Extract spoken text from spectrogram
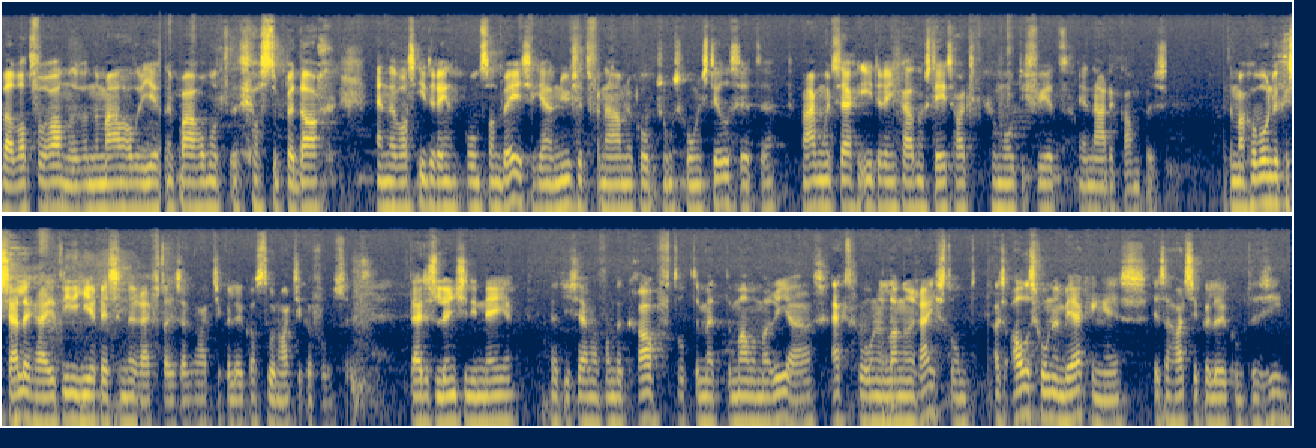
wel wat veranderd. Normaal hadden we hier een paar honderd gasten per dag. En daar was iedereen constant bezig. En nu zit het voornamelijk op soms gewoon stilzitten. Maar ik moet zeggen, iedereen gaat nog steeds hartstikke gemotiveerd naar de campus. Maar gewoon de gezelligheid die hier is in de ref, dat is ook hartstikke leuk als het gewoon hartstikke vol zit. Tijdens lunch en diner, dat je zeg maar van de kracht tot en met de Mama Maria's echt gewoon een lange rij stond. Als alles gewoon in werking is, is het hartstikke leuk om te zien.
